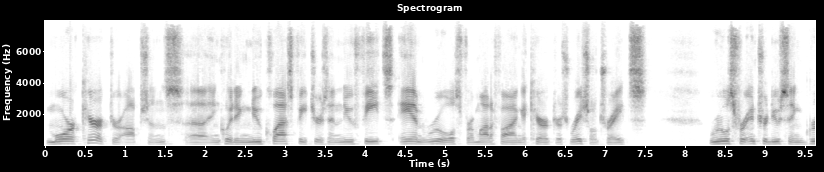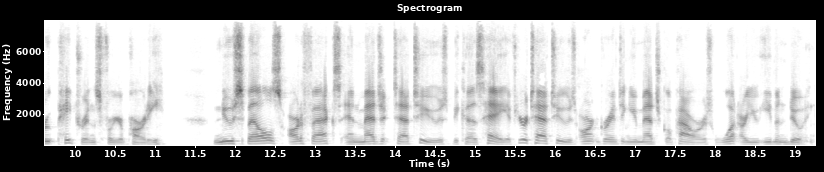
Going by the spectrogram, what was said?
more character options, uh, including new class features and new feats and rules for modifying a character's racial traits, rules for introducing group patrons for your party, new spells, artifacts, and magic tattoos because, hey, if your tattoos aren't granting you magical powers, what are you even doing?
